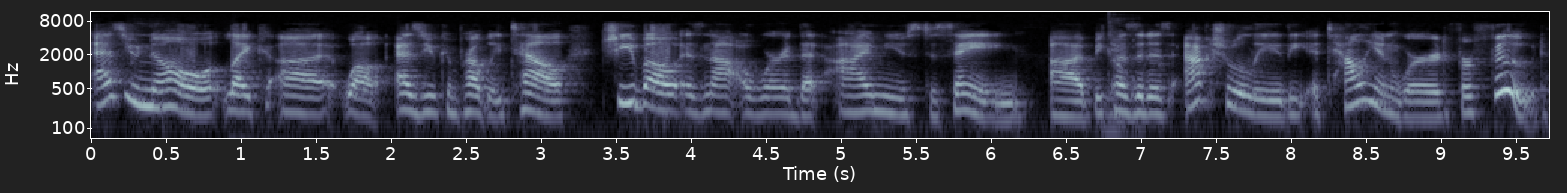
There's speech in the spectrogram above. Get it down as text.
as you know, like, uh, well, as you can probably tell, Cibo is not a word that I'm used to saying uh, because No. it is actually the Italian word for food.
